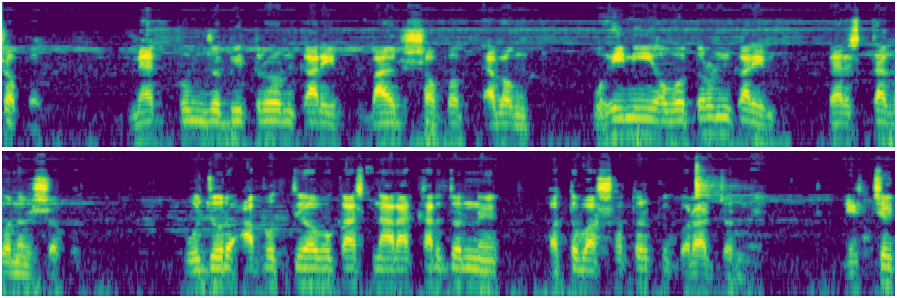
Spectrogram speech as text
শপথ, মেঘপুঞ্জ বিতরণকারী বায়ুর শপথ এবং ওহিনী অবতরণকারী ফেরেস্তাগণের শপথ। পুজোর আপত্তি অবকাশ না রাখার জন্যে অথবা সতর্ক করার জন্যে। নিশ্চয়ই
